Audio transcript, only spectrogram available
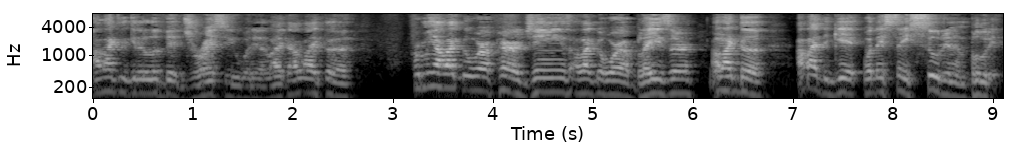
I like to get a little bit dressy with it. Like I like to, for me, I like to wear a pair of jeans. I like to wear a blazer. I like mm-hmm. to, I like to get what they say suited and booted.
